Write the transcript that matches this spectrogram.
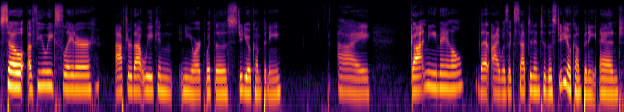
So a few weeks later, after that week in New York with the studio company, I got an email that I was accepted into the studio company and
